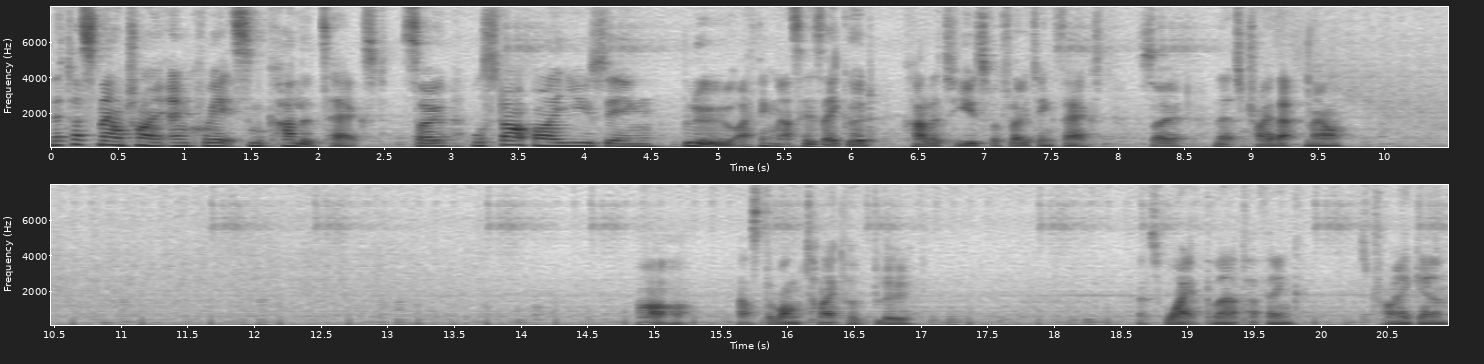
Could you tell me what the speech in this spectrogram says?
Let us now try and create some coloured text. So we'll start by using blue. I think that is a good colour to use for floating text. So let's try that now. Ah, that's the wrong type of blue. Let's wipe that, I think. Let's try again.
